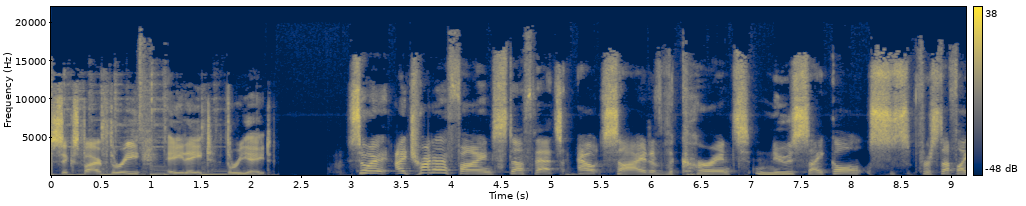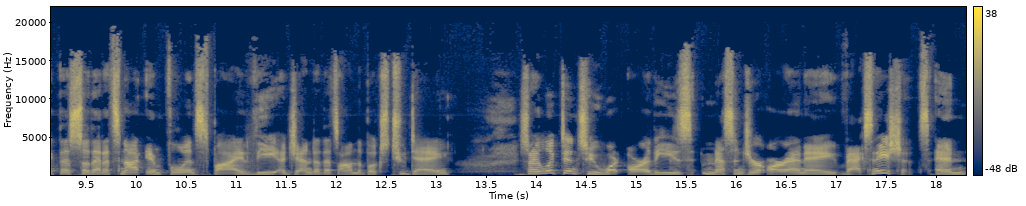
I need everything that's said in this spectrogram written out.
653 8838. So I, I try to find stuff that's outside of the current news cycle for stuff like this so that it's not influenced by the agenda that's on the books today. So I looked into what are these messenger RNA vaccinations. And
